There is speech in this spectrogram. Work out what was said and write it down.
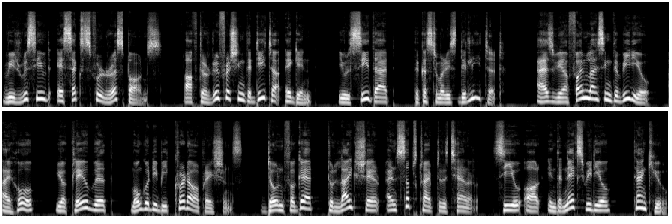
We received a successful response. After refreshing the data again, you'll see that the customer is deleted. As we are finalizing the video, I hope you are clear with MongoDB CRUD operations. Don't forget to like, share and subscribe to the channel. See you all in the next video. Thank you.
